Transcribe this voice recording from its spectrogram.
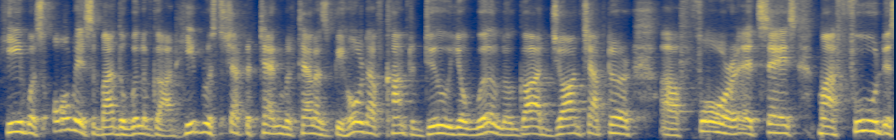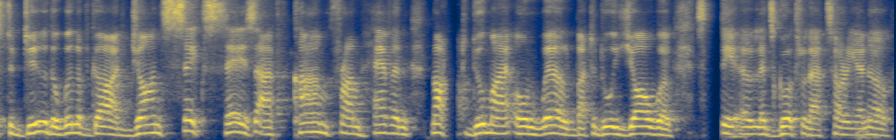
He was always about the will of God. Hebrews chapter 10 will tell us, Behold, I've come to do your will, O God. John chapter uh, 4, it says, My food is to do the will of God. John 6 says, I've come from heaven not to do my own will, but to do your will. See, uh, let's go through that. Sorry, I know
